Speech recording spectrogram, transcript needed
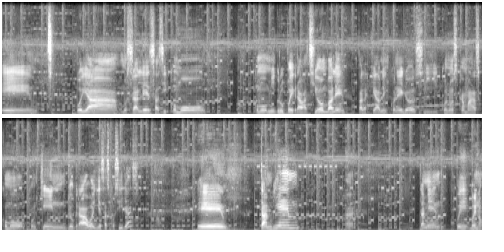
Eh, voy a mostrarles así como, como mi grupo de grabación, ¿vale? Para que hablen con ellos y conozca más como con quién yo grabo y esas cosillas. Eh, también, también, pues bueno,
